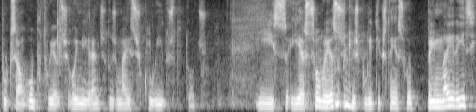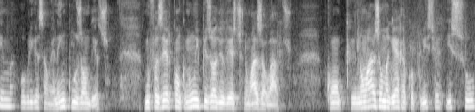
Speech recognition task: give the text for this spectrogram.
Porque são ou portugueses ou imigrantes dos mais excluídos de todos. E, isso, e é sobre esses que os políticos têm a sua primeiríssima obrigação, é na inclusão desses no fazer com que num episódio destes não haja lados, com que não haja uma guerra com a polícia, isso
